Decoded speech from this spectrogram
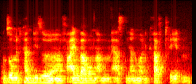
und somit kann diese Vereinbarung am 1. Januar in Kraft treten.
